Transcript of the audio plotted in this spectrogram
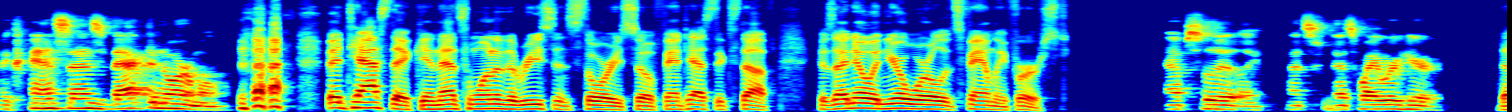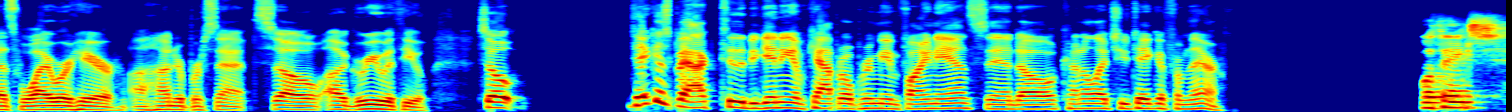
My grandson's back to normal. Fantastic and that's one of the recent stories so fantastic stuff because i know in your world it's family first. Absolutely. That's that's why we're here. That's why we're here 100% so i agree with you. So take us back to the beginning of Capital Premium Finance, and I'll kind of let you take it from there. Well, thanks,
